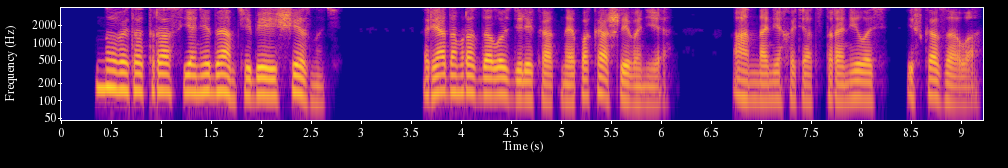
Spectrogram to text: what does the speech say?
— «но в этот раз я не дам тебе исчезнуть». Рядом раздалось деликатное покашливание. Анна нехотя отстранилась и сказала.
